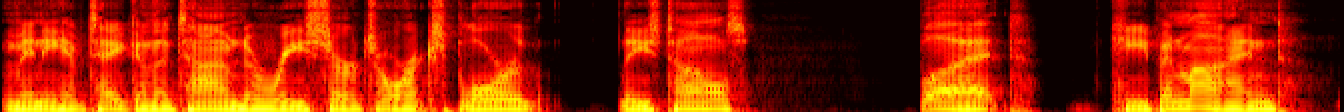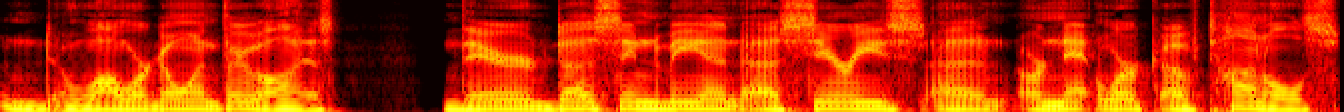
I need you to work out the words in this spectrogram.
many have taken the time to research or explore these tunnels, but keep in mind while we're going through all this, there does seem to be a, a series uh, or network of tunnels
